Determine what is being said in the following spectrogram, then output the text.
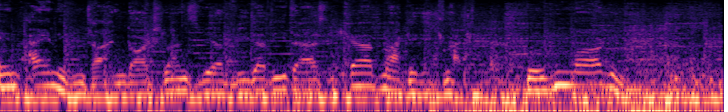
In einigen Teilen Deutschlands wird wieder die 30 Grad Marke geknackt. Guten Morgen.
